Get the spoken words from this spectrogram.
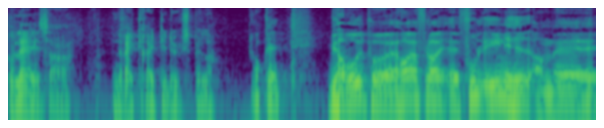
på lag, så en rigtig, rigtig dygtig spiller. Okay. Vi hopper ud på øh, højre fløj. Øh, fuld enighed om, øh,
